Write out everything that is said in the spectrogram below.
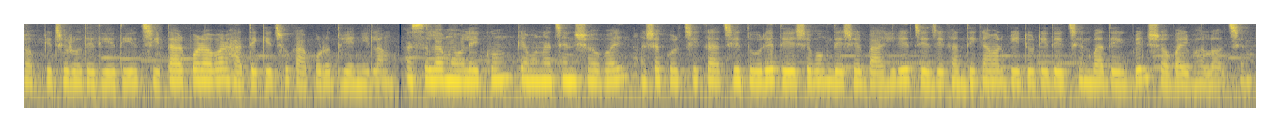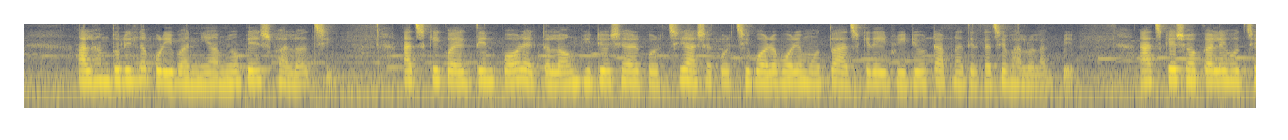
সব কিছু রোদে দিয়ে দিয়েছি। তারপর আবার হাতে কিছু কাপড়ও ধুয়ে নিলাম। আসসালামু আলাইকুম, কেমন আছেন সবাই? আশা করছি কাছে দূরে দেশ এবং দেশের বাহিরে যে যেখান থেকে আমার ভিডিওটি দেখছেন বা দেখবেন সবাই ভালো আছেন। আলহামদুলিল্লাহ পরিবার নিয়ে আমিও বেশ ভালো আছি। আজকে কয়েকদিন পর একটা লং ভিডিও শেয়ার করছি। আশা করছি বরাবরের মতো আজকের এই ভিডিওটা আপনাদের কাছে ভালো লাগবে। আজকে সকালে হচ্ছে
